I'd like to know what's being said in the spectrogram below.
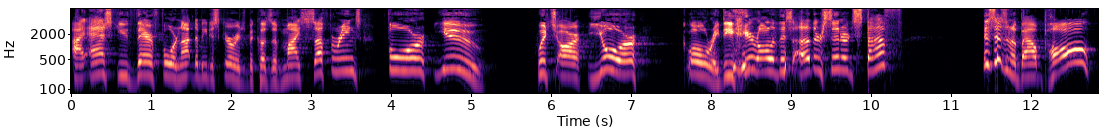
I ask you, therefore, not to be discouraged because of my sufferings for you, which are your glory. Do you hear all of this other centered stuff? This isn't about Paul,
